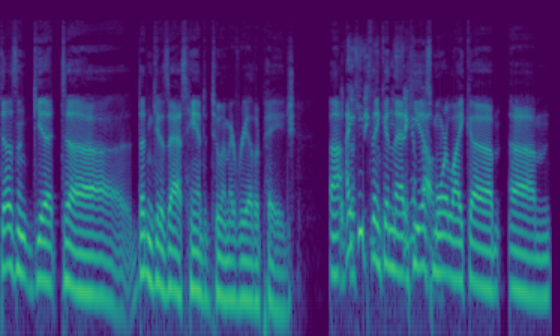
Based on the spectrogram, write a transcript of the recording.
doesn't get uh, doesn't get his ass handed to him every other page. Uh, I keep thing- thinking that he is more like uh, um,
